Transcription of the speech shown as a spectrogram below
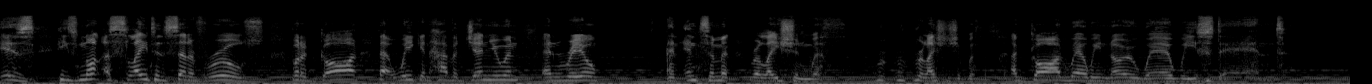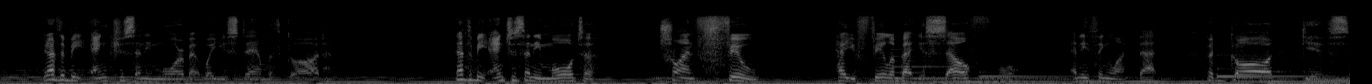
is he's not a slated set of rules, but a God that we can have a genuine and real and intimate relation with, relationship with. A God where we know where we stand. You don't have to be anxious anymore about where you stand with God. You don't have to be anxious anymore to try and feel how you feel about yourself or anything like that. But God gives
